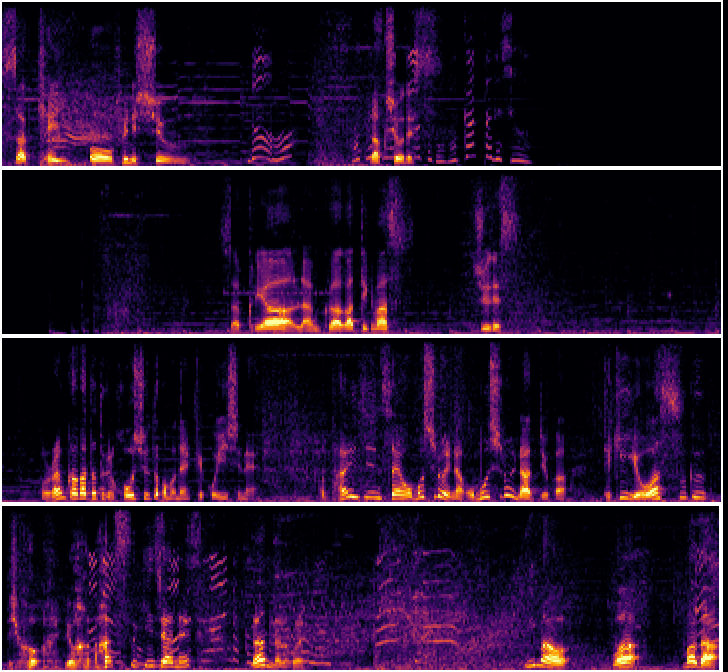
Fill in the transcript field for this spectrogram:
さあ KO フィニッシュ。楽勝です。さあクリア。ランク上がっていきます。10です。このランク上がった時の報酬とかもね結構いいしね。これ対人戦面白いな面白いなっていうか敵弱すぐ弱すぎじゃね？なんだろこれ？今はまだ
